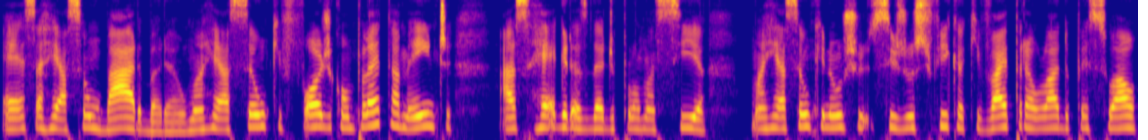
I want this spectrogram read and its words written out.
é essa reação bárbara, uma reação que foge completamente às regras da diplomacia, uma reação que não se justifica, que vai para o lado pessoal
